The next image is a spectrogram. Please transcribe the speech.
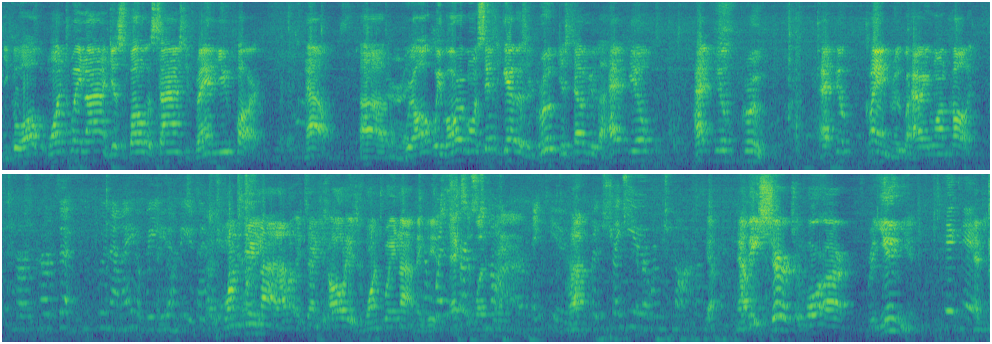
You go off at 129 and just follow the signs to Grandview Park. Now, uh, we're all, we've all going to sit together as a group, just tell me the Hatfield, Hatfield group, Hatfield clan group, or however you want to call it. Herb's that between an A or B and B, is? It's 129, I don't, think it's all it is, it's 129, I think it is. exit one twenty-nine. Thank you. Huh? Thank you. tomorrow. Yeah. Now, these shirts are for our reunion Picnic.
